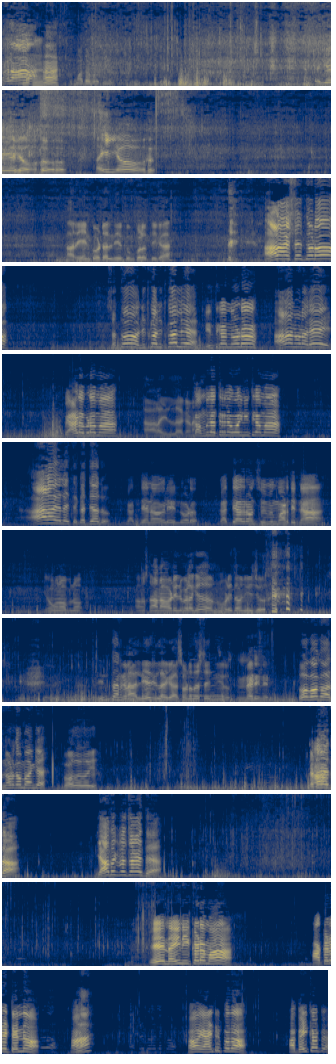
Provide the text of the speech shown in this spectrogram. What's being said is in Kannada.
ಹಾ ಮಾತಾಡ್ಬಿಡ್ತೀನಿ ಅಯ್ಯೋ ಅಯ್ಯೋ ಅಯ್ಯೋ. ಆ ರೇನ್ ಕೋಟಲ್ಲಿ ನೀರು ತುಂಬ್ಕೊಳತ್ತೆ ಈಗ. ಆಳ ಅಷ್ಟೈತ್ ನೋಡು. ಸತ್ತು ನಿಂತ್ಕೊ ನಿತ್ಕೋ ಅಲ್ಲಿ. ನಿಂತ್ಕೊಂಡ್ ನೋಡು. ಆಳ ನೋಡಲಿ ಬೇಡ ಬಿಡಮ್ಮ. ಆಳ ಇಲ್ಲ ಕಣ. ಕಂಬದ ಹತ್ರನೇ ಹೋಗಿ ನಿಂತ್ಕಮ್ಮ. ಆಳ ಎಲ್ಲೈತೆ ಗದ್ದೆ ಅದು. ಗದ್ದೆನೋ ಆಗ್ಲಿ ಇಲ್ಲಿ ನೋಡು. ಗದ್ದೆ ಆದ್ರೆ ಅವ್ನು ಸ್ವಿಮ್ಮಿಂಗ್ ಮಾಡ್ತಿದ್ನಾ? ಇವನೊಬ್ನು ಅವನು ಸ್ನಾನ ಮಾಡಿಲ್ಲ ಬೆಳಗ್ಗೆ ಅವ್ನು ಹೊಡಿತಾವ ನೀಜು. ನಿಂತಾನ ಕಣ ಅಲ್ಲಿ ಏನಿಲ್ಲ ಈಗ ಸೊಂಟದಷ್ಟು ಐತಿ ನೀರು. ನಡಿ ನಡಿ. ಹೋಗ್ ಹೋಗ ಅದ್ ನೋಡ್ಕೊಂಬ ಹಂಗೆ. ಹೋದ ಹೋಗಿ. ಕಟ ಆಯ್ತಾ? ಯಾವ್ದಕ್ಕೆ ಟಚ್ ಆಗೈತೆ? ಏ ನೈನ್ ಈ ಕಡೆ ಮಾ. ಆ ಕಡೆ ಟೆನ್ನು. ಹಾ ಹಾ ಹಾ ಯಾಂಟ್ರಿ ಪದ. ಆ ಗೈ ಕಟ್.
